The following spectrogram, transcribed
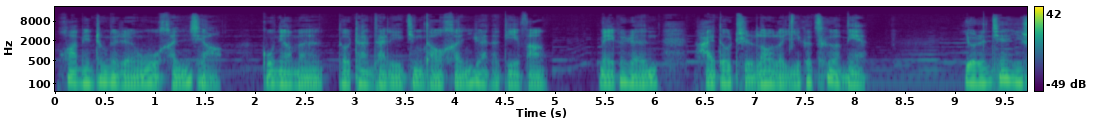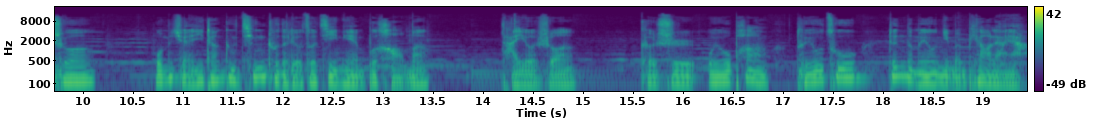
画面中的人物很小，姑娘们都站在离镜头很远的地方，每个人还都只露了一个侧面。有人建议说：“我们选一张更清楚的留作纪念，不好吗？”他又说：“可是我又胖，腿又粗，真的没有你们漂亮呀。”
